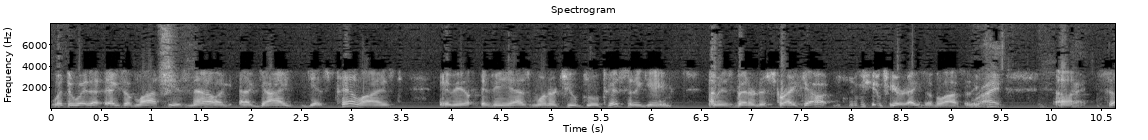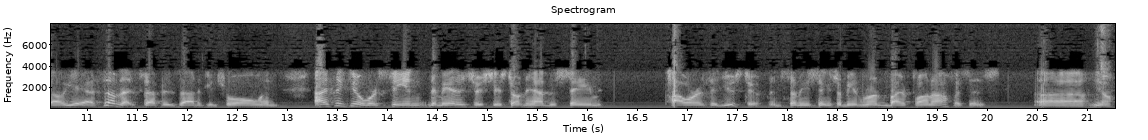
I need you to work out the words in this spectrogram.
with the way that exit velocity is now, a, a guy gets penalized if he if he has one or two blue hits in a game. I mean, it's better to strike out if you're exit velocity. Right. Uh, right. So yeah, some of that stuff is out of control, and I think you know we're seeing the managers just don't have the same power as they used to, and some of these things are being run by front offices. Uh, you know,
